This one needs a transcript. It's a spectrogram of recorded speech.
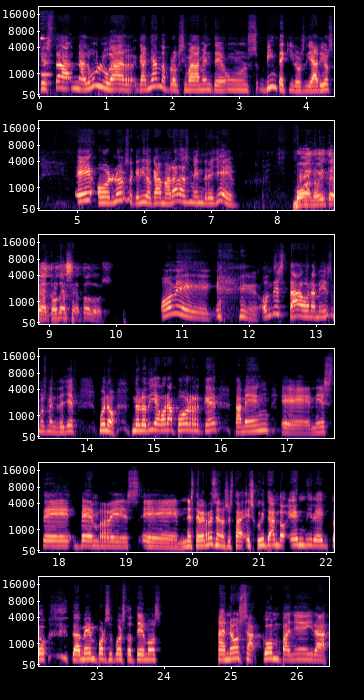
que está nalgún lugar gañando aproximadamente uns 20 kilos diarios e o noso querido camaradas Mendrellev. Boa noite a todas e a todos. Home, onde está ahora mesmo Mendrellev? Bueno, non lo di agora porque tamén eh, neste Benres, eh, neste Benres se nos está escuitando en directo, tamén, por suposto, temos a nosa compañeira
